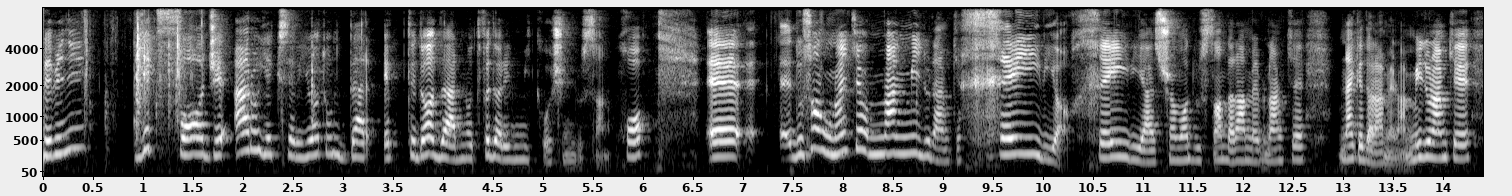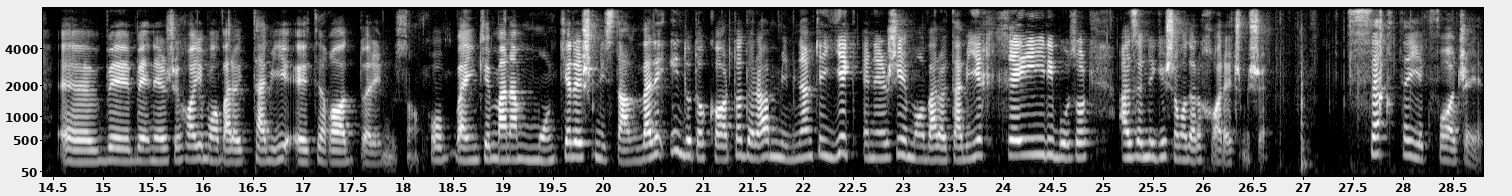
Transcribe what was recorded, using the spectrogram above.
ببینید یک فاجعه رو یک سریاتون در ابتدا در نطفه دارین می‌کشین دوستان خب دوستان اونایی که من می‌دونم که خیلی خیلی از شما دوستان دارم می‌بینم که نه که دارم می‌بینم می‌دونم که به, به انرژی های ماورای طبیعی اعتقاد دارین دوستان. خب و اینکه منم منکرش نیستم ولی این دوتا کارتا دارم می‌بینم که یک انرژی ماورای طبیعی خیلی بزرگ از زندگی شما داره خارج میشه. سخت یک فاجعه.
